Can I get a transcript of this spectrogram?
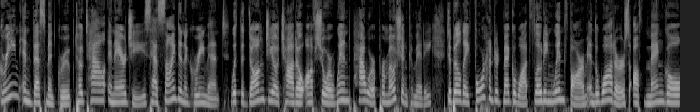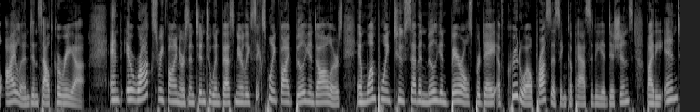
Green investment group TotalEnergies has signed an agreement with the Dong Jiaochado Offshore Wind Power Promotion Committee to build a 400 megawatt floating wind farm in the waters off Manggol Island in South Korea. And Iraq's refiners intend to invest nearly $6.5 billion in 1.27 million barrels per day of crude oil processing capacity additions by the end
